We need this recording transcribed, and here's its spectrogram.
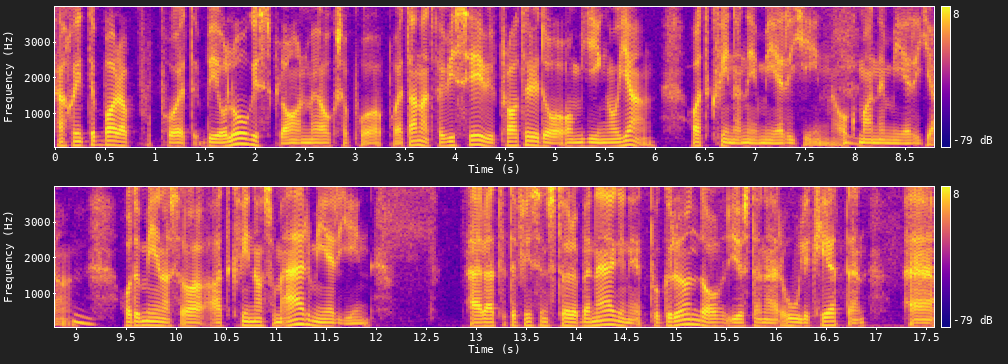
Kanske inte bara på, på ett biologiskt plan men också på, på ett annat. För vi ser, vi pratar ju då om yin och yang. Och att kvinnan är mer yin och man är mer yang. Och då menas att kvinnan som är mer yin är att det finns en större benägenhet på grund av just den här olikheten eh,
